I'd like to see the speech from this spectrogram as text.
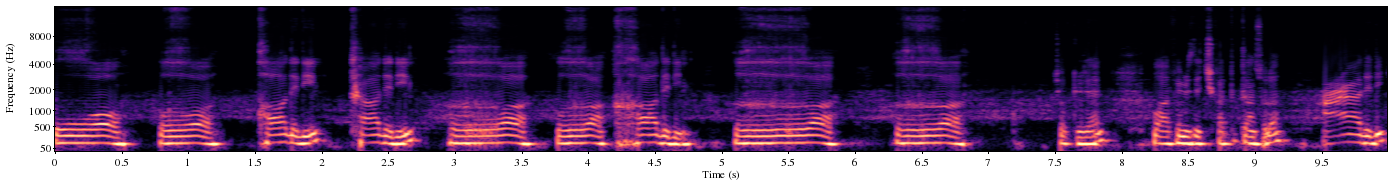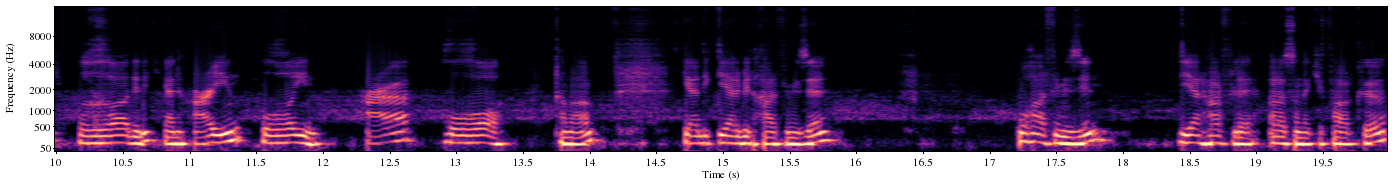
lo, lo. K de değil, K de değil. Ra, ra, H de değil. Ra, ra. Çok güzel. Bu harfimizi de çıkarttıktan sonra A dedik, Ra dedik. Yani ayn, gayn. A, ra. Tamam. Geldik diğer bir harfimize. Bu harfimizin diğer harfle arasındaki farkı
